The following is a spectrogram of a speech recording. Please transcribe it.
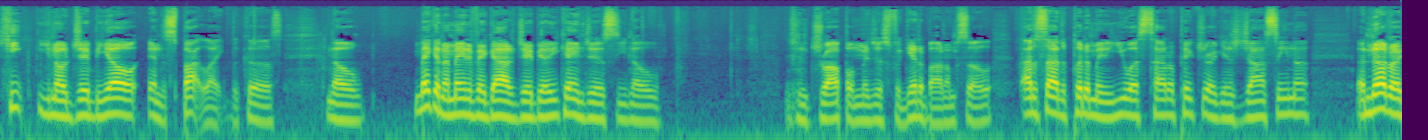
keep you know JBL in the spotlight because you know making a main event guy to JBL, you can't just you know drop him and just forget about him. So I decided to put him in a U.S. title picture against John Cena. Another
